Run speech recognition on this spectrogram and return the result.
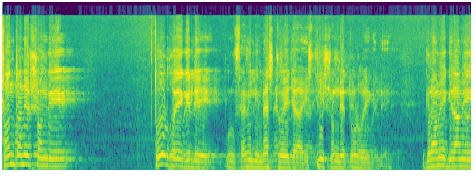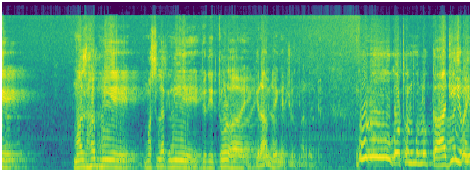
সন্তানের সঙ্গে তোড় হয়ে গেলে পুরো ফ্যামিলি ম্যাস্ট হয়ে যায়, স্ত্রীর সঙ্গে তোড় হয়ে গেলে। গ্রামে গ্রামে মজহব নিয়ে, মসলক নিয়ে যদি তোড় হয়, গ্রাম ভেঙে চুরমার হয়ে যায়। কোনো গঠনমূলক কাজই হয়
